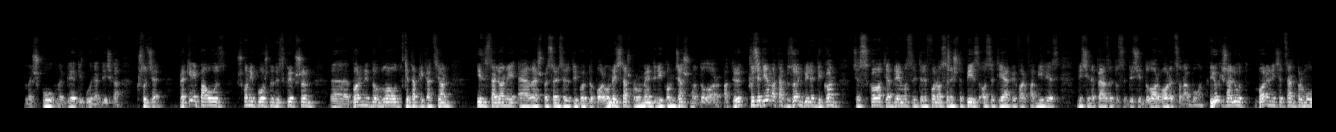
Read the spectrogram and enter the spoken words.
me shku me ble dikujna diqka kështu qe prekini pauzë shkoni posht në description bëni ni download ket aplikacion Instaloni edhe shpresojmë se do ti bëjmë do pare. Unë që tash për momentin i kom gjashtëmbëdhjetë dollarë aty. Kështu që djema ta gëzojmë bile dikon që ska t'ja blejmë ose një telefon ose një shtëpizë ose ti japim farë familjes njëqind e pesëdhjetë ose dyqind dollarë varet sa na bon. Ju kisha lut banie qët sen për mu,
